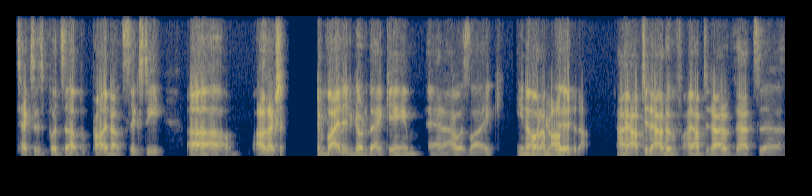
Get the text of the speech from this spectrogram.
Texas puts up probably about 60. Uh, I was actually invited to go to that game, and I was like, you know what, I'm you good. I opted out of I opted out of that uh,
